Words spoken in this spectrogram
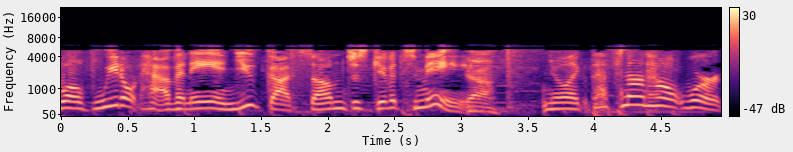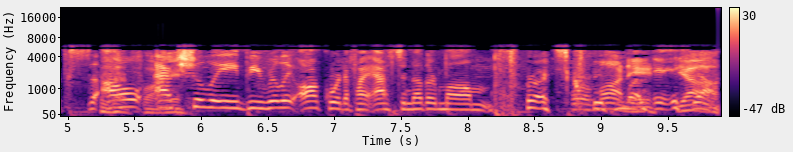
well, if we don't have any and you've got some, just give it to me. Yeah. And you're like, that's not how it works. I'll funny? actually be really awkward if I asked another mom for ice For cream money. Yeah.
